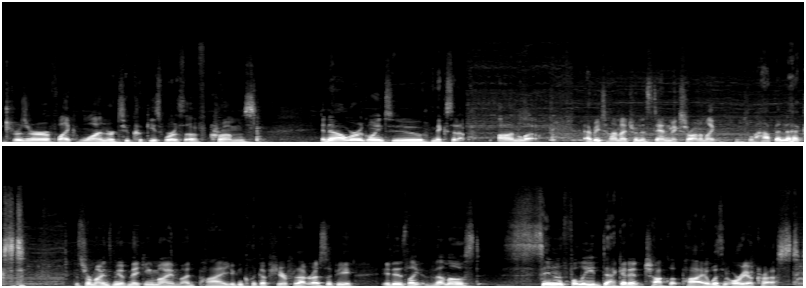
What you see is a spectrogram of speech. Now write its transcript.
just reserve like one or two cookies worth of crumbs. And now we're going to mix it up on low. Every time I turn the stand mixer on, I'm like, what will happen next? This reminds me of making my mud pie. You can click up here for that recipe. It is like the most sinfully decadent chocolate pie with an Oreo crust.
